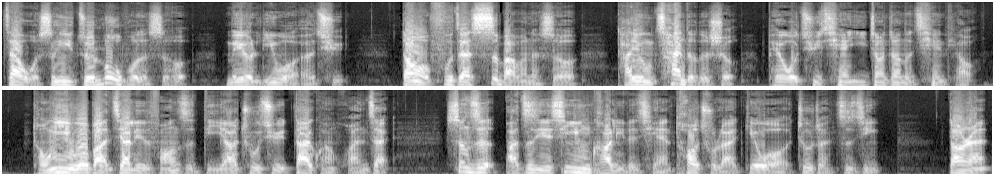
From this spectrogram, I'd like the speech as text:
在我生意最落魄的时候没有离我而去。当我负债四百万的时候，他用颤抖的手陪我去签一张张的欠条，同意我把家里的房子抵押出去贷款还债。甚至把自己的信用卡里的钱套出来给我周转资金。当然，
